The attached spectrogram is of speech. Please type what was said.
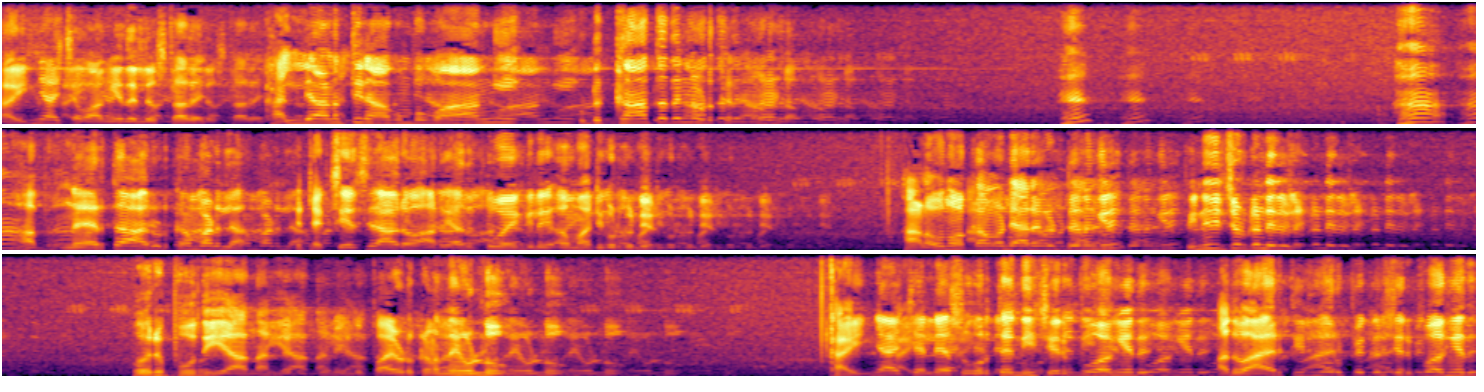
കഴിഞ്ഞ ആഴ്ച വാങ്ങിയതല്ലേ ഉസ്താദെ? കല്യാണത്തിനാകുമ്പോ വാങ്ങി ഉടുക്കാത്തതന്നെ ഉടുക്കണേ അങ്ങനെ? നേരത്തെ ആരും എടുക്കാൻ പാടില്ല. ടെക്സ്റ്റൈൽസിൽ ആരോ അറിയാതെ ഇട്ടുപോയെങ്കിൽ അത് മാറ്റി കൊടുക്കേണ്ടി അളവ് നോക്കാൻ വേണ്ടി ആരോ കിട്ടുകയാണെങ്കിൽ പിന്നെ തിരിച്ചു കൊടുക്കേണ്ടി ഒരു പുതിയ നല്ല തുണിയും കുപ്പായ എടുക്കണമെന്നേ ഉള്ളൂ. കഴിഞ്ഞ ആഴ്ചയല്ലേ സുഹൃത്തെ നീ ചെരുപ്പ് വാങ്ങിയത്? അത് ആയിരത്തി ഇരുന്നൂറ് റുപ്യക്ക് ഒരു ചെരുപ്പ് വാങ്ങിയത്?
